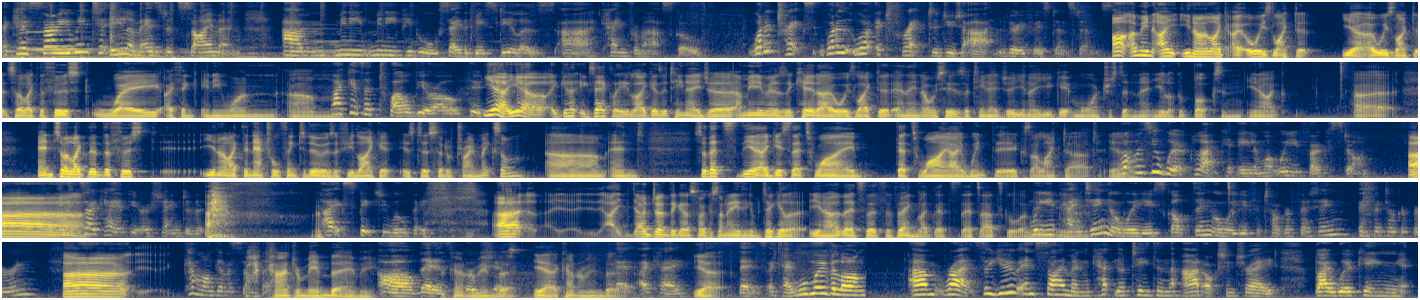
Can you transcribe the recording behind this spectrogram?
Okay, so you went to Elam, as did Simon. Um, many many people say the best dealers uh, came from art school. What attracts what what attracted you to art in the very first instance? Uh, I mean, I you know, like I always liked it. Yeah, I always liked it. So like the first way I think anyone, um, Like as a twelve year old, yeah, yeah, exactly. Like as a teenager, I mean, even as a kid, I always liked it. And then obviously as a teenager, you know, you get more interested in it. and You look at books, and you know, like, uh, and so like the the first, you know, like the natural thing to do is if you like it, is to sort of try and make some. Um, and so that's yeah, I guess that's why that's why I went there because I liked art. Yeah. What was your work like at Elam? What were you focused on? Uh, and it's okay if you're ashamed of it. I expect you will be. Uh, I, I don't think I was focused on anything in particular. You know, that's that's the thing. Like that's that's art school. I Were mean, you know. painting or were you sculpting or were you photographing? Photographering? Uh, Come on, give us something. I can't remember, Amy. Oh, that I can't bullshit. remember. Yeah, I can't remember. Uh, okay. Yeah. That's okay. We'll move along. Um, right. So you and Simon cut your teeth in the art auction trade by working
